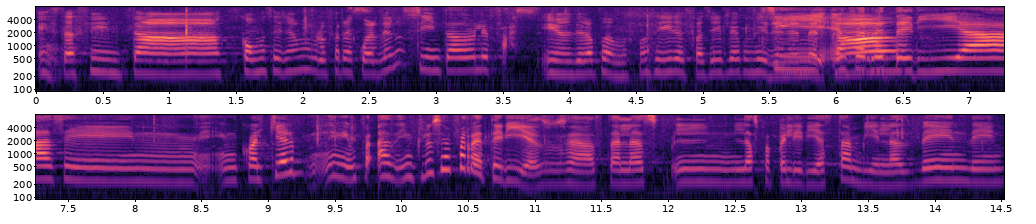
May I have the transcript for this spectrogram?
Esta cinta, ¿cómo se llama, profe? Recuérdenos. Cinta doble faz. ¿Y dónde la podemos conseguir? ¿Es fácil de conseguir Sí, en el en mercado? ferreterías, en, en cualquier, en- incluso en ferreterías, o sea, hasta las, las papelerías también las venden.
